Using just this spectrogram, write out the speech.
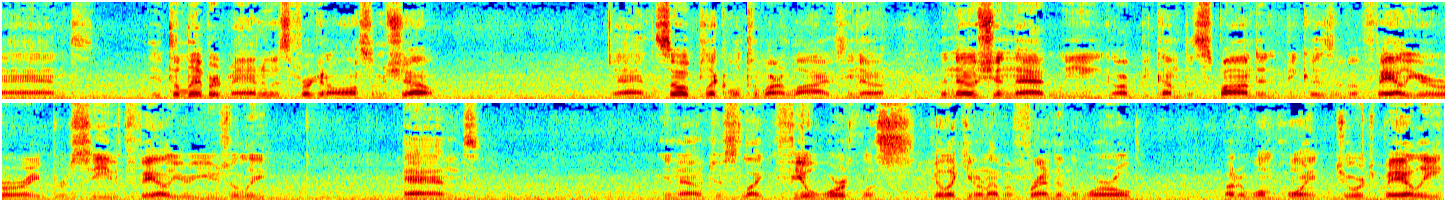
and it delivered, man. It was a freaking awesome show, and so applicable to our lives. You know, the notion that we are become despondent because of a failure or a perceived failure, usually, and you know, just like feel worthless, feel like you don't have a friend in the world. But at one point, George Bailey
